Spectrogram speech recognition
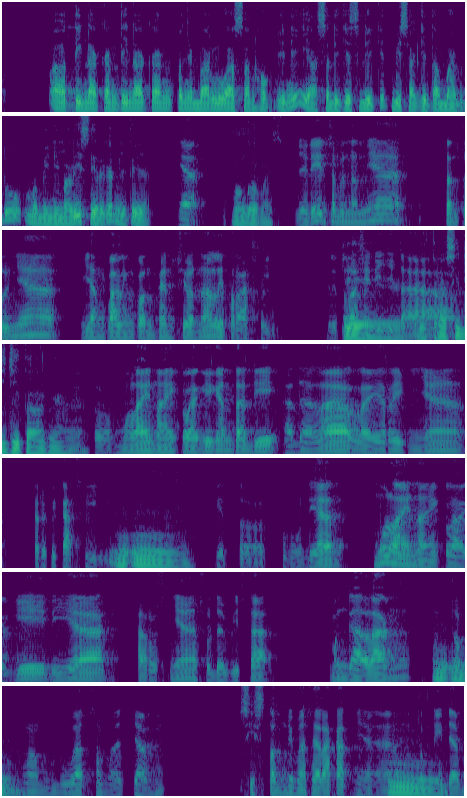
uh, tindakan-tindakan penyebar luasan hoax ini ya sedikit-sedikit bisa kita bantu meminimalisir kan gitu ya. Ya. Monggo Mas. Jadi sebenarnya tentunya yang paling konvensional literasi. Literasi digital. literasi digitalnya. Gitu. Mulai naik lagi kan tadi adalah layeringnya verifikasi Mm-mm. gitu. Kemudian mulai naik lagi dia harusnya sudah bisa menggalang untuk Mm-mm. membuat semacam sistem di masyarakatnya Hmm. untuk tidak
